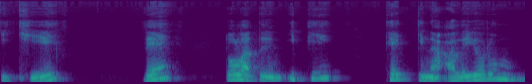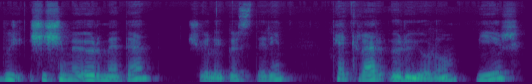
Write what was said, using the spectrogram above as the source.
iki ve doladığım ipi tek yine alıyorum. Bu şişimi örmeden şöyle göstereyim. Tekrar örüyorum. Bir,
